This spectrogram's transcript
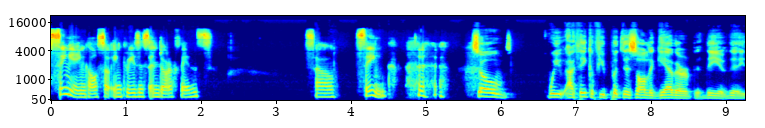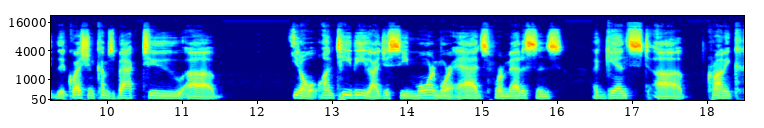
singing also increases endorphins. So, sing. so, we, I think if you put this all together, the, the, the question comes back to, uh, you know, on TV, I just see more and more ads for medicines against uh, chronic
